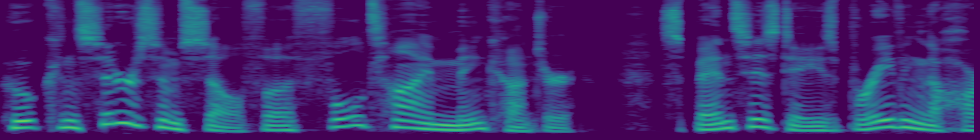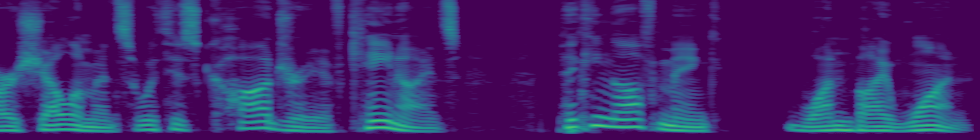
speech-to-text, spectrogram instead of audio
who considers himself a full time mink hunter, spends his days braving the harsh elements with his cadre of canines, picking off mink one by one.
